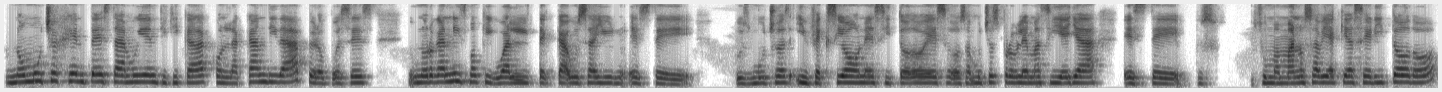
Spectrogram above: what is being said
no mucha gente está muy identificada con la cándida, pero pues es un organismo que igual te causa este, pues muchas infecciones y todo eso, o sea, muchos problemas y ella, este, pues su mamá no sabía qué hacer y todo,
